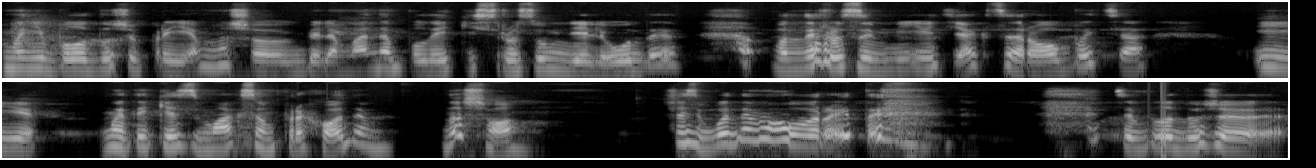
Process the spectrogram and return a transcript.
мені було дуже приємно, що біля мене були якісь розумні люди. Вони розуміють, як це робиться. І ми такі з Максом приходимо. Ну що, щось будемо говорити? Це було дуже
